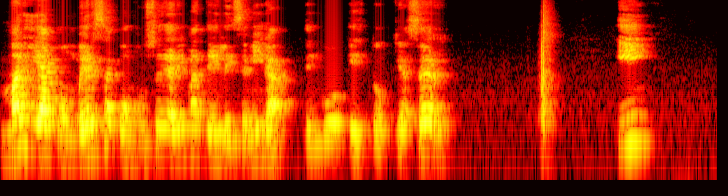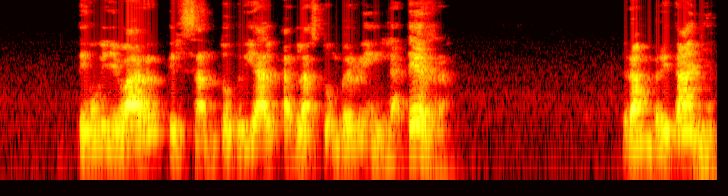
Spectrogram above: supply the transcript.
María conversa con José de Arimatea y le dice, mira, tengo esto que hacer. Y tengo que llevar el Santo Grial a Glastonbury en Inglaterra, Gran Bretaña.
